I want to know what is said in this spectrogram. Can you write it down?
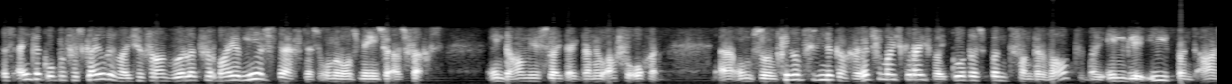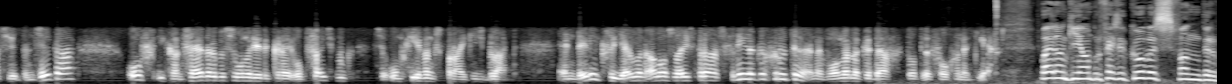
is eintlik op 'n verskeie wyse verantwoordelik vir baie meer sterftes onder ons mense as vigs. En daarmee sluit ek dan nou af vir oggend. Uh, om so 'n kindervriende kan gerus vir my skryf by kobus.vanderwalt by nwu.ac.za of u kan verdere besonderhede kry op Facebook se omgewingspraatjiesblad. En Derek vir jou en al ons luisteraars vriendelike groete en 'n wonderlike dag tot 'n volgende keer. Baie dankie aan professor Kobus van der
